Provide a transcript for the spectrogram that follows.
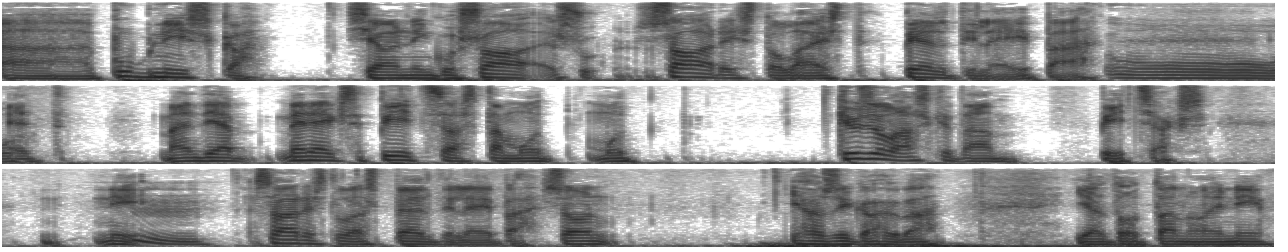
ää, Pubniska. Se on niinku sa- su- saaristolaista peltileipää. Uu. Et, mä en tiedä, meneekö se pizzasta, mutta mut, kyllä se lasketaan pizzaksi. Niin, Hmm. saaristolaispeltileipä, se on ihan sika hyvä. Ja tota noin, niin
